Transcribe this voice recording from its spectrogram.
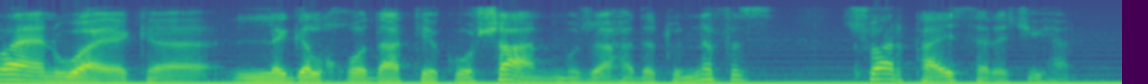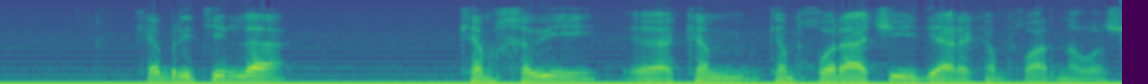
ڕایان وایە کە لەگەڵ خۆدا تێکۆشان مجاهدەت و نەفس چوار پای سەرەکی هەن کە بریتین لە کەمخەوی کەم خۆراکی دیارە کەم خواردنەوەش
